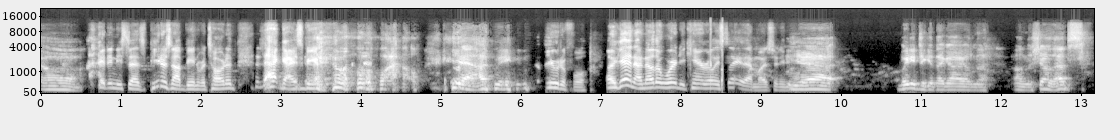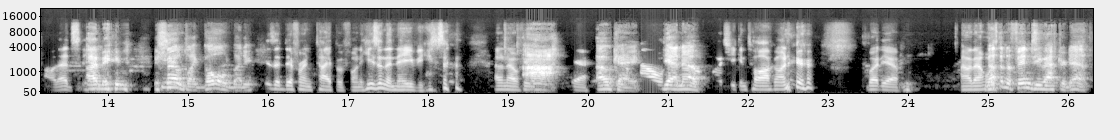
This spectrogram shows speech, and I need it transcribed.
oh. right, and he says, Peter's not being retarded. That guy's being wow. Yeah, I mean, beautiful. Again, another word you can't really say that much anymore. yeah. We need to get that guy on the on the show. That's Oh, that's I mean, it sounds like gold, buddy. he's a different type of funny. He's in the Navy. I don't know if Ah. Yeah. Okay. how, Yeah, no. much you can talk on here. But yeah. Oh, that was Nothing offends you after death.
